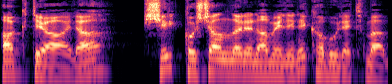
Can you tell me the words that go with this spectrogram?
Hak Teâlâ, şirk koşanların amelini kabul etmem.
